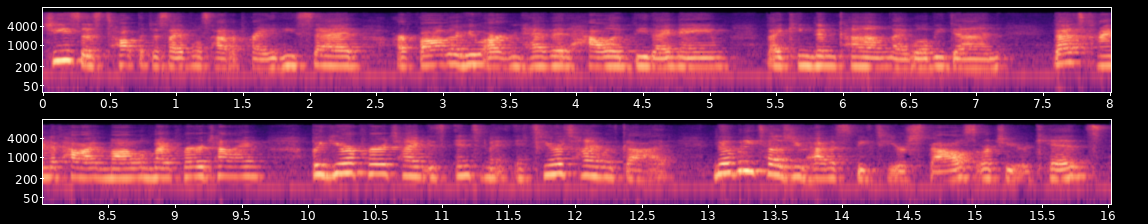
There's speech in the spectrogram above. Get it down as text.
Jesus taught the disciples how to pray. He said, Our Father who art in heaven, hallowed be thy name. Thy kingdom come, thy will be done. That's kind of how I've modeled my prayer time. But your prayer time is intimate. It's your time with God. Nobody tells you how to speak to your spouse or to your kids.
